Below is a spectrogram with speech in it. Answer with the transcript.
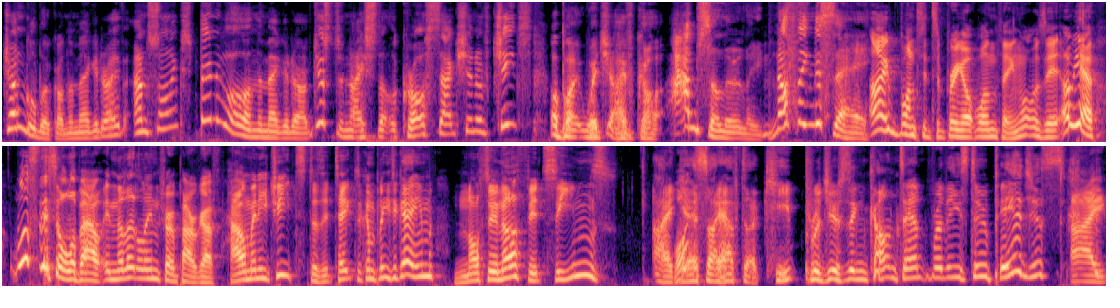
Jungle Book on the Mega Drive, and Sonic Spinball on the Mega Drive. Just a nice little cross section of cheats about which I've got absolutely nothing to say. I wanted to bring up one thing. What was it? Oh yeah, what's this all about in the little intro paragraph? How many cheats does it take to complete a game? Not enough, it seems. I What? guess I have to keep producing content for these two pages. I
